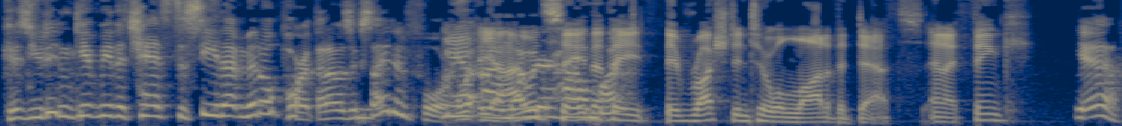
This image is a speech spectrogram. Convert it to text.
because you didn't give me the chance to see that middle part that I was excited for. Yeah. Well, yeah, I I, would say that much- they they rushed into a lot of the deaths, and I think Yeah,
